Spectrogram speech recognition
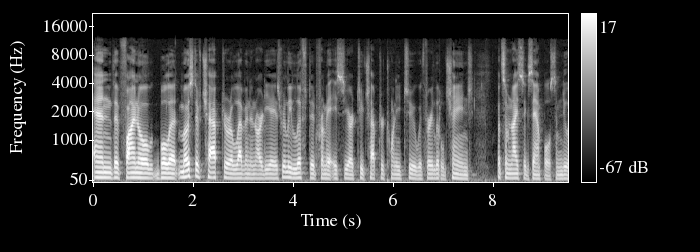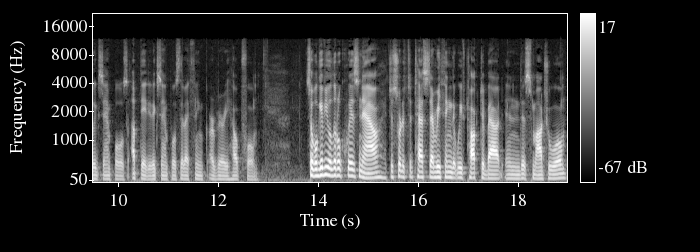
And the final bullet most of Chapter 11 in RDA is really lifted from AACR2 Chapter 22 with very little change, but some nice examples, some new examples, updated examples that I think are very helpful. So we'll give you a little quiz now, just sort of to test everything that we've talked about in this module.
